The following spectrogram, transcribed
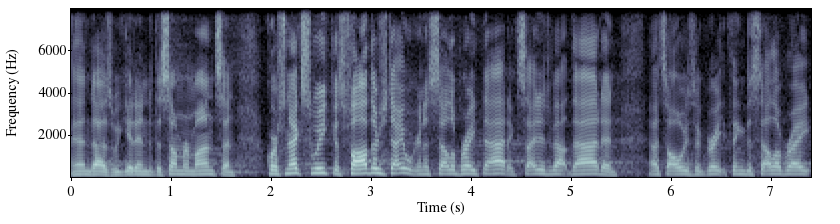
and as we get into the summer months, and of course, next week is Father's Day. We're going to celebrate that. Excited about that. And that's always a great thing to celebrate.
